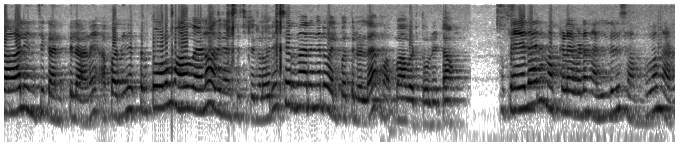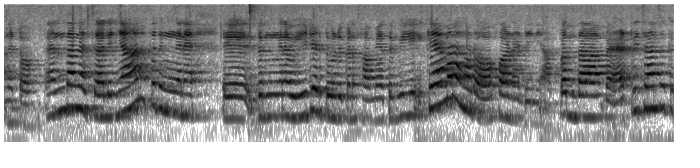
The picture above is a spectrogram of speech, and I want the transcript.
കാലിഞ്ച് കനത്തിലാണ്. അപ്പം അതിന് എത്രത്തോളം മാവ് വേണോ അതിനനുസരിച്ചിട്ട് നിങ്ങൾ ഒരു ചെറുനാരങ്ങന്റെ വലിപ്പത്തിലുള്ള മാവ് എടുത്തോളൂ കേട്ടോ അപ്പോൾ ഏതായാലും മക്കളെ ഇവിടെ നല്ലൊരു സംഭവം നടന്നിട്ടോ? എന്താന്ന് വെച്ചാൽ ഞാനിപ്പോൾ ഇതിങ്ങനെ ഇതിങ്ങനെ വീഡിയോ എടുത്തുകൊണ്ടിരിക്കുന്ന സമയത്ത് ക്യാമറ അങ്ങോട്ട് ഓഫാണ് ഇനി അപ്പം എന്താ ബാറ്ററി ചാർജ് ഒക്കെ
